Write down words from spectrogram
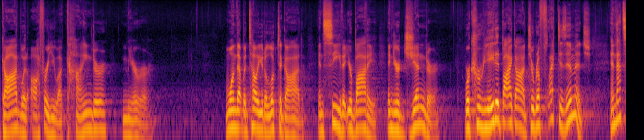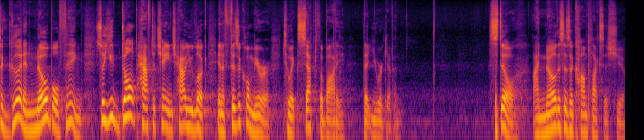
God would offer you a kinder mirror, one that would tell you to look to God and see that your body and your gender We're created by God to reflect His image. And that's a good and noble thing. So you don't have to change how you look in a physical mirror to accept the body that you were given. Still, I know this is a complex issue.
